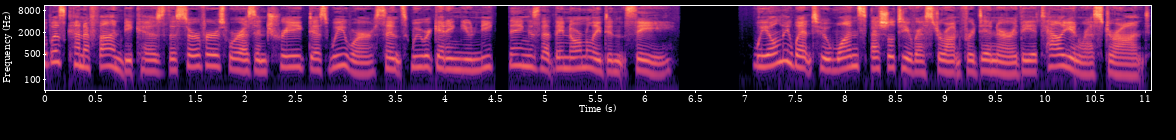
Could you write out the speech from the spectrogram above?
It was kind of fun because the servers were as intrigued as we were since we were getting unique things that they normally didn't see. We only went to one specialty restaurant for dinner, the Italian restaurant.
